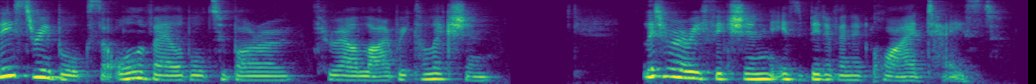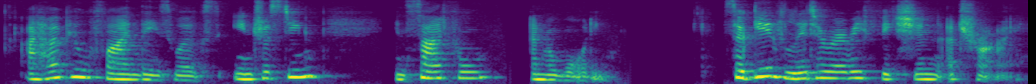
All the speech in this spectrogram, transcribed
These three books are all available to borrow through our library collection. Literary fiction is a bit of an acquired taste. I hope you'll find these works interesting, insightful, and rewarding. So give literary fiction a try.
